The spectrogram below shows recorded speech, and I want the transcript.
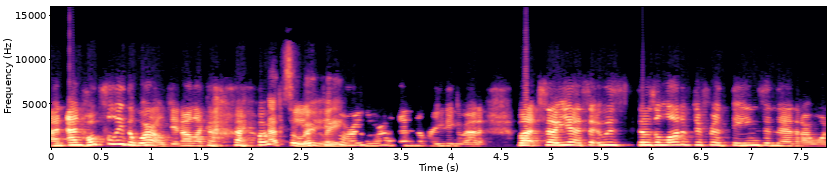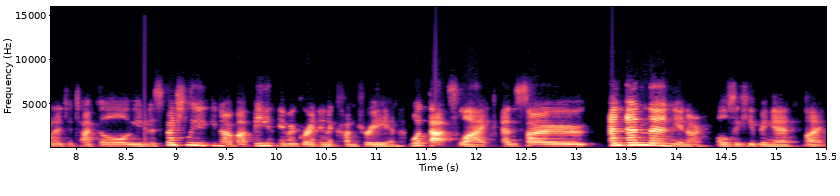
And and hopefully the world, you know, like I, hope Absolutely. people around the world end up reading about it. But so yeah, so it was there was a lot of different themes in there that I wanted to tackle, you know, especially, you know, about being an immigrant in a country and what that's like. And so and and then you know also keeping it like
